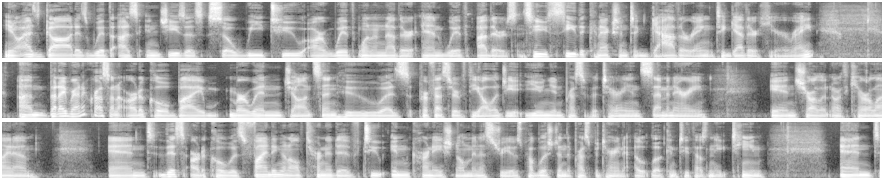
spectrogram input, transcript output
You know, as God is with us in Jesus, so we too are with one another and with others. And so you see the connection to gathering together here, right? Um, but I ran across an article by Merwin Johnson, who was professor of theology at Union Presbyterian Seminary in Charlotte, North Carolina. And this article was Finding an Alternative to Incarnational Ministry. It was published in the Presbyterian Outlook in 2018. And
